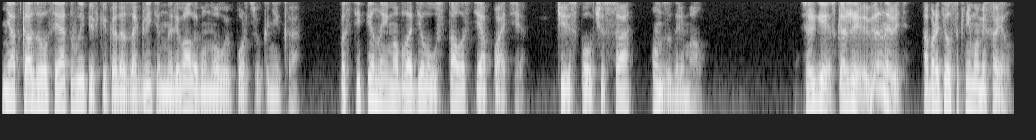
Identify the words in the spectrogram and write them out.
Не отказывался и от выпивки, когда Заглитин наливал ему новую порцию коньяка. Постепенно им овладела усталость и апатия. Через полчаса он задремал. «Сергей, скажи, верно ведь?» — обратился к нему Михаил.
